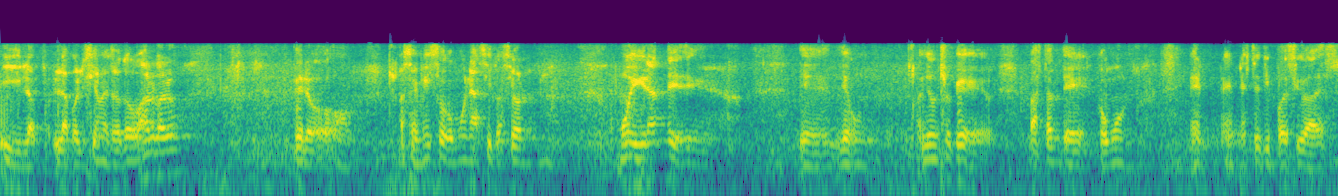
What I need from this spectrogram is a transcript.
y la, policía me trató bárbaro pero se me hizo como una situación muy grande de, de, un, de un choque bastante común en, en este tipo de ciudades.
